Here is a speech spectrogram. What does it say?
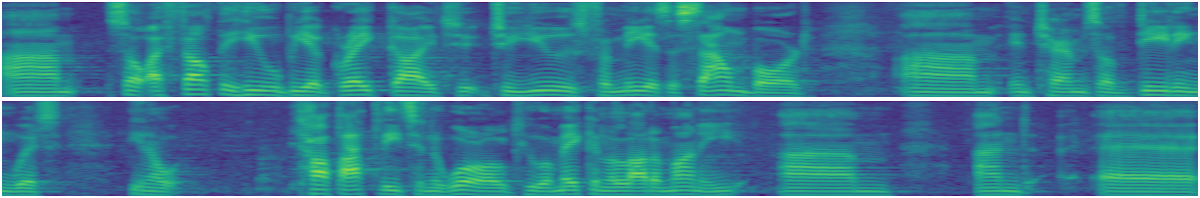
Um, so I felt that he would be a great guy to, to use for me as a soundboard um, in terms of dealing with, you know, top athletes in the world who are making a lot of money, um, and uh,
